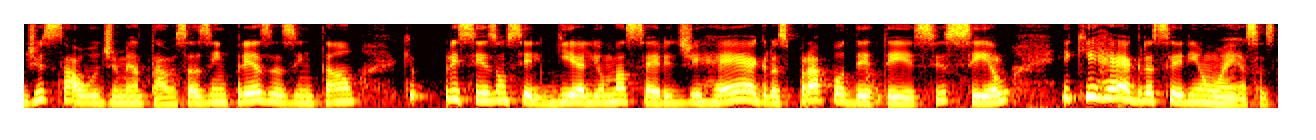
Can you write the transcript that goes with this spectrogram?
de saúde mental. Essas empresas, então, que precisam seguir ali uma série de regras para poder ter esse selo. E que regras seriam essas?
